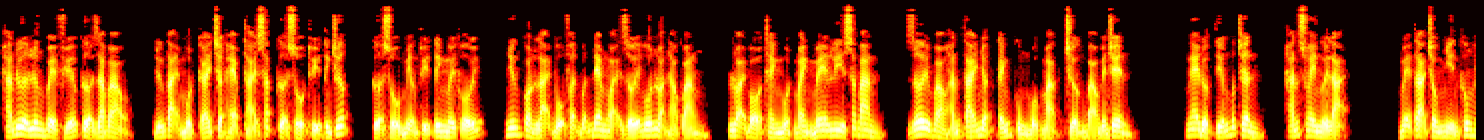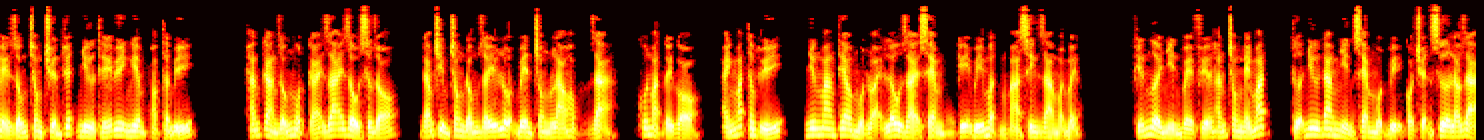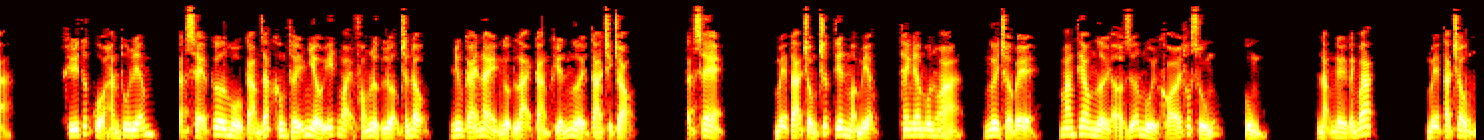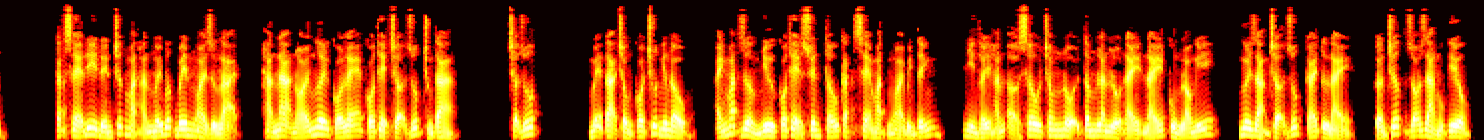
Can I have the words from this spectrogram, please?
Hắn đưa lưng về phía cửa ra vào, đứng tại một cái chật hẹp thải sắc cửa sổ thủy tinh trước, cửa sổ miệng thủy tinh mấy khối, nhưng còn lại bộ phận vẫn đem ngoại giới hỗn loạn hào quang, loại bỏ thành một mảnh mê ly sắp ban, rơi vào hắn tái nhợt cánh cùng một mạc trường bảo bên trên. Nghe được tiếng bước chân, hắn xoay người lại. Mẹ tạ chồng nhìn không hề giống trong truyền thuyết như thế uy nghiêm hoặc thần bí. Hắn càng giống một cái dãi dầu sương gió, đám chìm trong đống giấy lộn bên trong láo học giả, khuôn mặt gầy gò, ánh mắt thâm thúy nhưng mang theo một loại lâu dài xem kỹ bí mật mà sinh ra mọi mệnh. Khiến người nhìn về phía hắn trong nháy mắt, tựa như đang nhìn xem một vị có chuyện xưa láo giả. Khí tức của hắn thu liễm, cắt xẻ cơ hồ cảm giác không thấy nhiều ít ngoại phóng lực lượng chấn động, nhưng cái này ngược lại càng khiến người ta trịnh trọng. Cắt xẻ. Mẹ tạ chồng trước tiên mở miệng, thanh em ôn hòa, ngươi trở về, mang theo người ở giữa mùi khói thuốc súng, cùng nặng nề gánh vác. Mẹ tạ chồng. Cắt xẻ đi đến trước mặt hắn mấy bước bên ngoài dừng lại hạn nạ nói ngươi có lẽ có thể trợ giúp chúng ta. Trợ giúp? Mẹ tạ chồng có chút nghiêng đầu ánh mắt dường như có thể xuyên tấu cặt xe mặt ngoài bình tĩnh, nhìn thấy hắn ở sâu trong nội tâm lăn lộn ấy náy cùng lo nghĩ, ngươi giảng trợ giúp cái từ này cần trước rõ ràng mục tiêu.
